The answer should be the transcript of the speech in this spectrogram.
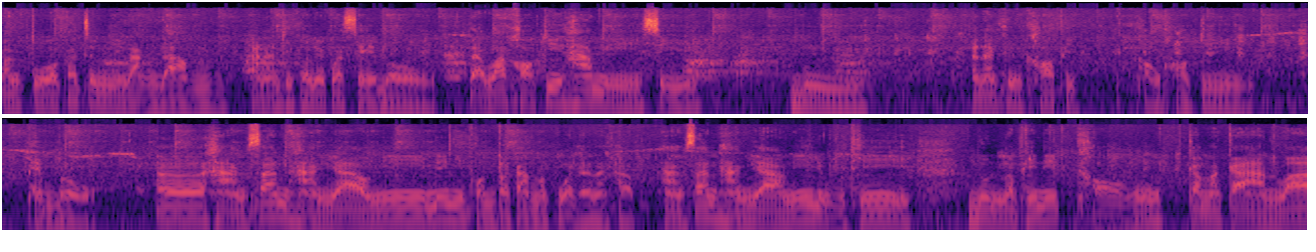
บางตัวก็จะมีหลังดำอันนั้นที่เขาเรียกว่าเซเบิลแต่ว่าคอกี้ห้ามมีสีบลูอันนั้นคือข้อผิดของคอกี้เพมโบรหางสั้นหางยาวนี่ไม่มีผลต่อการประกวดแล้วนะครับ หางสั้นหางยาวนี่อยู่ที่ดุลพินิษของกรรมการว่า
